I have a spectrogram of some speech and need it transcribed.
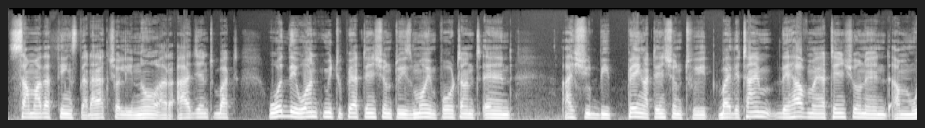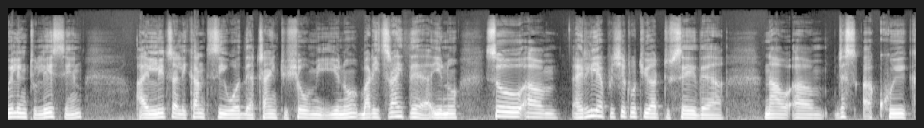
some other things that I actually know are urgent, but what they want me to pay attention to is more important and I should be paying attention to it. By the time they have my attention and I'm willing to listen, I literally can't see what they're trying to show me, you know, but it's right there, you know. So um, I really appreciate what you had to say there. Now, um, just a quick,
